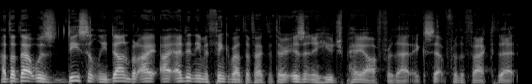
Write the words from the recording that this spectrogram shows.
I thought that was decently done, but I, I, I didn't even think about the fact that there isn't a huge payoff for that, except for the fact that.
